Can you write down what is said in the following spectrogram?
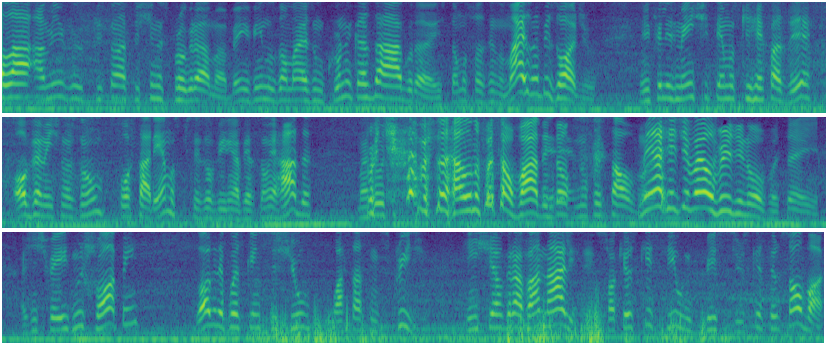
olá, amigos que estão assistindo esse programa. Bem-vindos a mais um Crônicas da Ágora. Estamos fazendo mais um episódio. Infelizmente temos que refazer. Obviamente nós não postaremos para vocês ouvirem a versão errada, mas Porque a versão errada não foi salvada, eu- então não foi salvo. nem a gente vai ouvir de novo isso aí. A gente fez no shopping, logo depois que a gente assistiu o Assassin's Creed, que a gente ia gravar análise, só que eu esqueci, o imbecil esqueceu de salvar.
